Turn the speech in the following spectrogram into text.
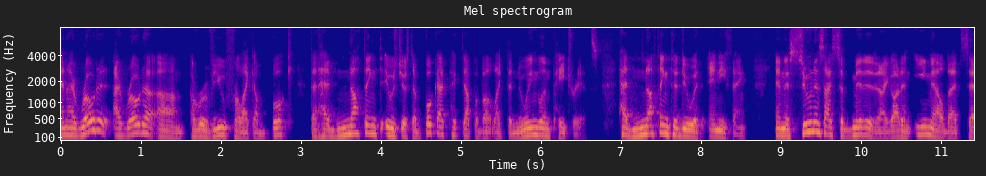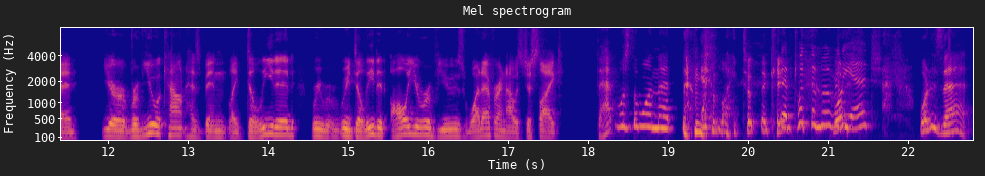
and I wrote it. I wrote a um, a review for like a book that had nothing. To, it was just a book I picked up about like the New England Patriots. Had nothing to do with anything. And as soon as I submitted it, I got an email that said your review account has been like deleted. We we deleted all your reviews, whatever. And I was just like, that was the one that like took the cake. that put them over what, the edge. What is that?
